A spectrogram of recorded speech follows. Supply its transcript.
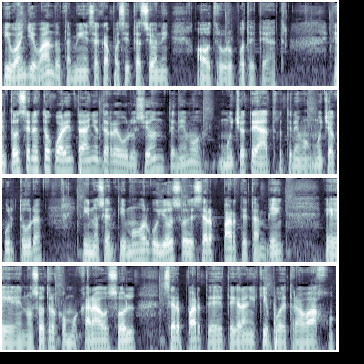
y van llevando también esas capacitaciones a otros grupos de teatro. Entonces en estos 40 años de revolución tenemos mucho teatro, tenemos mucha cultura y nos sentimos orgullosos de ser parte también, eh, nosotros como Carao Sol, ser parte de este gran equipo de trabajo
